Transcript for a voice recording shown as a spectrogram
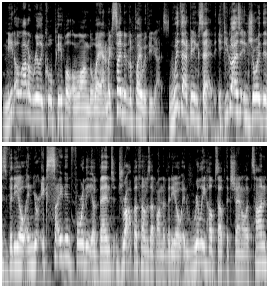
meet a lot of really cool people along the way. And I'm excited to play with you guys. With that being said if you guys enjoyed this video and you're excited for the event drop a thumbs up on the video. It really helps out the channel a ton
